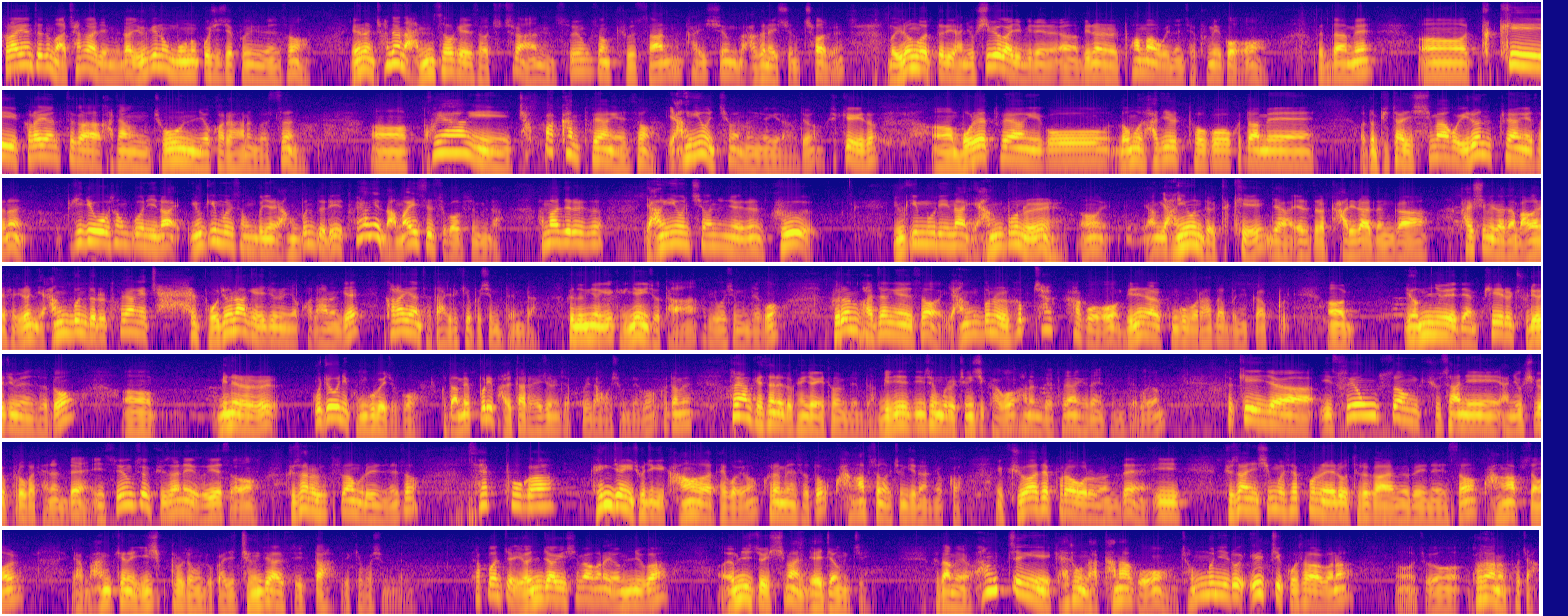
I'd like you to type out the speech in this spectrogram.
클라이언트도 마찬가지입니다. 유기농 목록고시 제품이면서 얘는 천연 암석에서 추출한 수용성 규산, 칼슘, 마그네슘, 철, 뭐 이런 것들이 한 60여 가지 어, 미네랄을 포함하고 있는 제품이고, 그 다음에, 어, 특히 클라이언트가 가장 좋은 역할을 하는 것은, 어, 토양이 척박한 토양에서 양이온 치환 능력이라고 하죠. 쉽게 얘기해서, 어, 모래 토양이고, 너무 사질토고, 그 다음에 어떤 비탈이 심하고 이런 토양에서는 비료 성분이나 유기물 성분이나 양분들이 토양에 남아있을 수가 없습니다. 한마디로 해서 양이온 치환 능력에는 그 유기물이나 양분을 어, 양, 양이온들 특히 이제 예를 들어 칼이라든가 칼슘이라든가 마그네슘 이런 양분들을 토양에 잘 보존하게 해주는 역할을 하는 게 클라이언트다 이렇게 보시면 됩니다. 그 능력이 굉장히 좋다 이렇게 보시면 되고 그런 과정에서 양분을 흡착하고 미네랄 공급을 하다 보니까 어, 염류에 대한 피해를 줄여주면서도 어, 미네랄을 꾸준히 공급해주고 그 다음에 뿌리 발달을 해주는 제품이라고 보시면 되고 그 다음에 토양 개선에도 굉장히 도움이 됩니다. 미생물을 증식하고 하는데 토양 개선에 도움이 되고요. 특히 이제 이 수용성 규산이 한 60여 프로가 되는데 이 수용성 규산에 의해서 규산을 흡수함으로 인해서 세포가 굉장히 조직이 강화가 되고요. 그러면서도 광합성을 증진하는 효과. 규화세포라고 그러는데 이 규산이 식물 세포 내로 들어감으로 인해서 광합성을 약 많게는 20% 정도까지 증대할 수 있다. 이렇게 보시면 됩니다. 첫 번째, 연작이 심하거나 염류가, 어, 염류 쪽이 심한 예정지. 그 다음에 황증이 계속 나타나고 전문의로 일찍 고사하거나, 어, 저, 고사하는 포장.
